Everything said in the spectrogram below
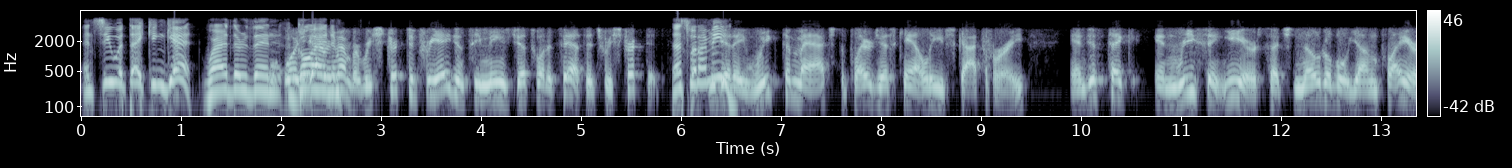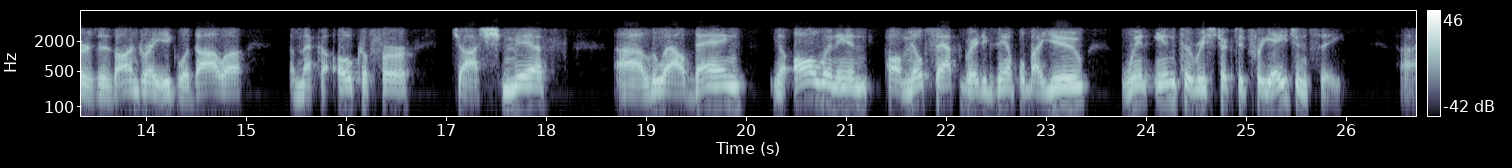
and see what they can get rather than well, go you ahead remember, restricted free agency means just what it says. It's restricted. That's what I mean. You get a week to match. The player just can't leave scot-free. And just take, in recent years, such notable young players as Andre Iguodala, Emeka Okafor, Josh Smith, uh, Luol Deng, you know, all went in. Paul Millsap, great example by you, went into restricted free agency uh,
